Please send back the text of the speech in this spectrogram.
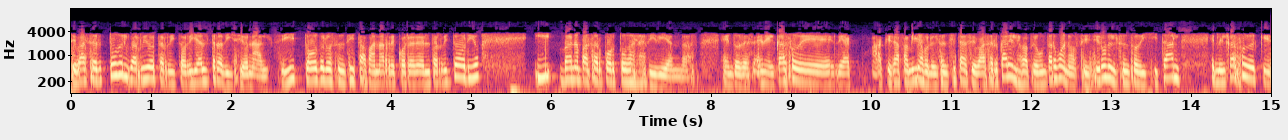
se va a hacer todo el barrido territorial tradicional, ¿sí? Todos los censistas van a recorrer el territorio y van a pasar por todas las viviendas. Entonces, en el caso de, de aqu- aquellas familias, bueno, el censista se va a acercar y les va a preguntar, bueno, ¿se hicieron el censo digital? En el caso de que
